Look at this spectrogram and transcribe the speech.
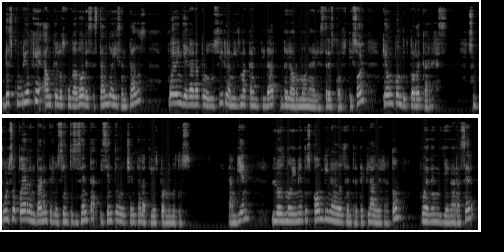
descubrió que aunque los jugadores estando ahí sentados pueden llegar a producir la misma cantidad de la hormona del estrés cortisol que un conductor de carreras. Su pulso puede rondar entre los 160 y 180 latidos por minuto. También, los movimientos combinados entre teclado y ratón pueden llegar a ser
